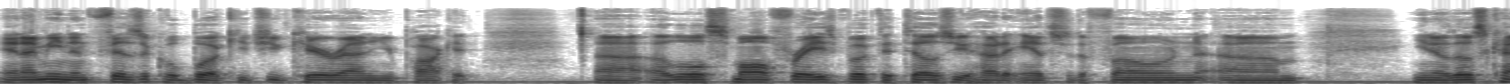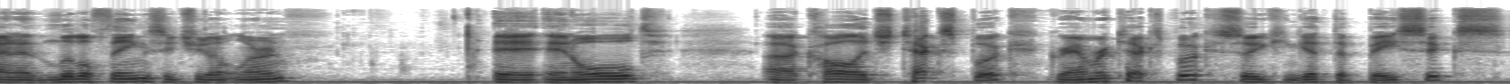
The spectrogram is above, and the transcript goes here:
and I mean in physical book that you carry around in your pocket. Uh, a little small phrase book that tells you how to answer the phone. Um, you know those kind of little things that you don't learn. A, an old uh, college textbook, grammar textbook, so you can get the basics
